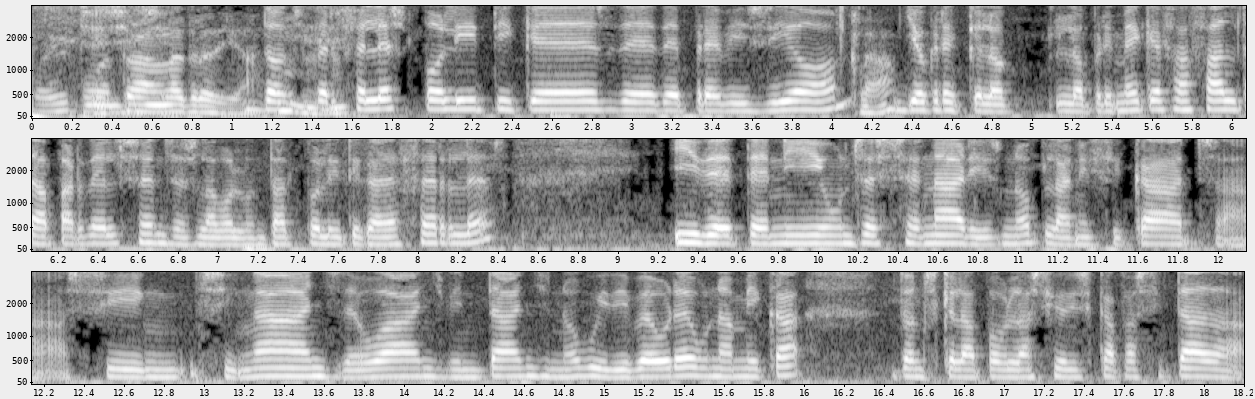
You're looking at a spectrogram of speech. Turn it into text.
Sí, sí, sí. l'altre dia. Doncs per fer les polítiques de, de previsió, Clar. jo crec que el primer que fa falta, a part del cens, és la voluntat política de fer-les, i de tenir uns escenaris no, planificats a 5, 5 anys, 10 anys, 20 anys, no? vull dir, veure una mica doncs, que la població discapacitada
